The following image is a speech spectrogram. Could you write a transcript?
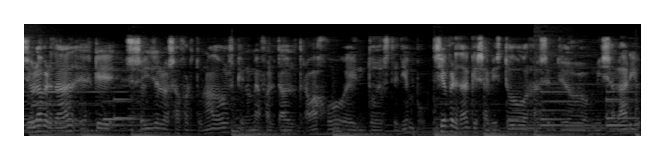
Yo la verdad es que soy de los afortunados que no me ha faltado el trabajo en todo este tiempo. Sí es verdad que se ha visto resentido mi salario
